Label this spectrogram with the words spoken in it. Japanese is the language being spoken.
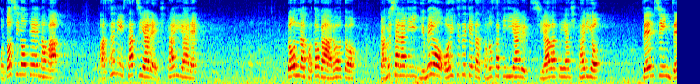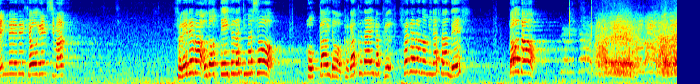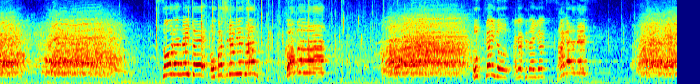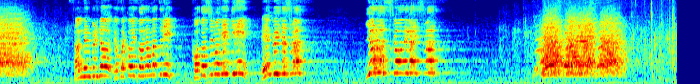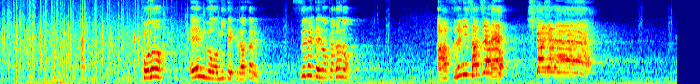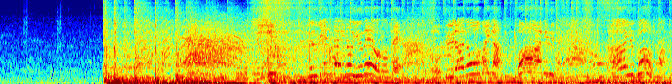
今年のテーマは明日に幸あれ光あれ。どんなことがあろうとがむしゃらに夢を追い続けたその先にある幸せや光を全身全霊で表現します。それでは踊っていただきましょう。北海道科学大学相良の皆さんです。どうぞ。ナイトへお越しの皆さんこんばんは北海道科学大学相良です3年ぶりのよさこいソーラン祭り今年も元気に演舞いたしますよろしくお願いしますこの演舞を見てくださるすべての方の明日に幸あれ光あれ！無限大の夢を乗せ僕らの思いが帆を上げる。さあ行こう！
